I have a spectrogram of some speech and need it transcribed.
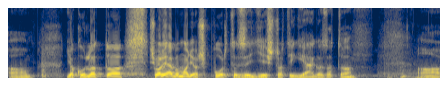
a gyakorlattal, és valójában a magyar sport az egy stratégiai ágazata, a,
